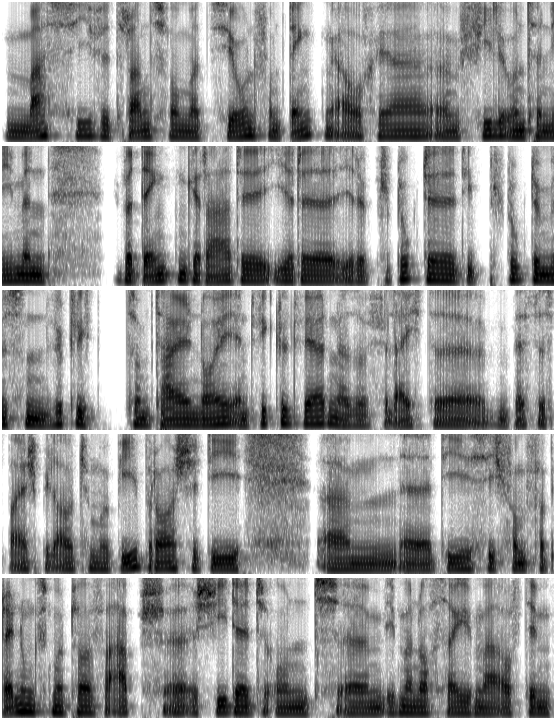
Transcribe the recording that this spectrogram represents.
massive Transformation vom Denken auch her. Ähm, viele Unternehmen überdenken gerade ihre, ihre Produkte. Die Produkte müssen wirklich zum Teil neu entwickelt werden. Also vielleicht äh, bestes Beispiel Automobilbranche, die, ähm, äh, die sich vom Verbrennungsmotor verabschiedet und ähm, immer noch, sage ich mal, auf dem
